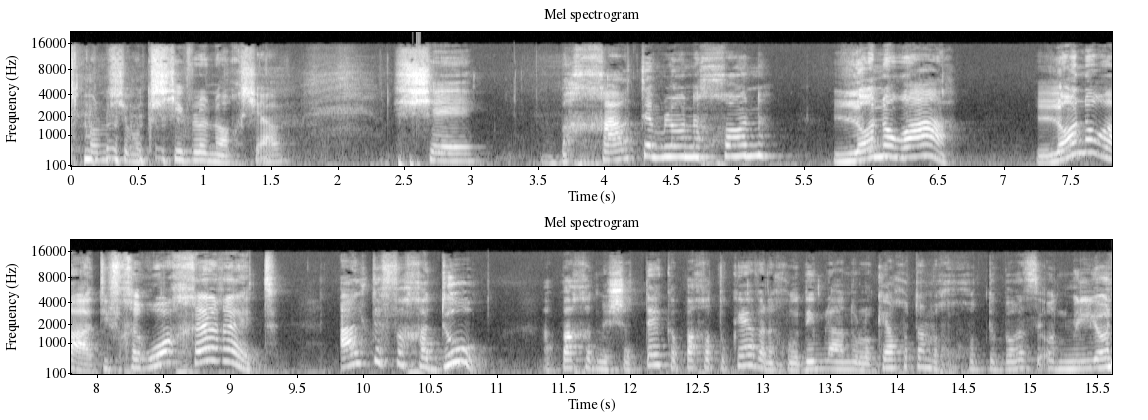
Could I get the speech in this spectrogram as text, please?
כל מי שמקשיב לנו עכשיו, שבחרתם לא נכון, לא נורא. לא נורא, תבחרו אחרת. אל תפחדו. הפחד משתק, הפחד תוקע, ואנחנו יודעים לאן הוא לוקח אותנו, אנחנו יכולים לדבר על זה עוד מיליון...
